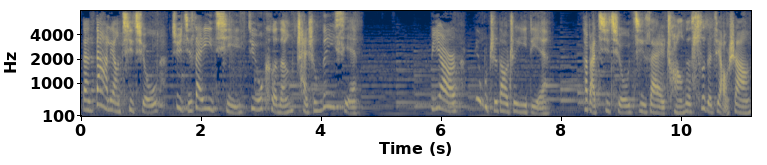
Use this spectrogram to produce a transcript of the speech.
但大量气球聚集在一起就有可能产生危险。比尔并不知道这一点，他把气球系在床的四个角上，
